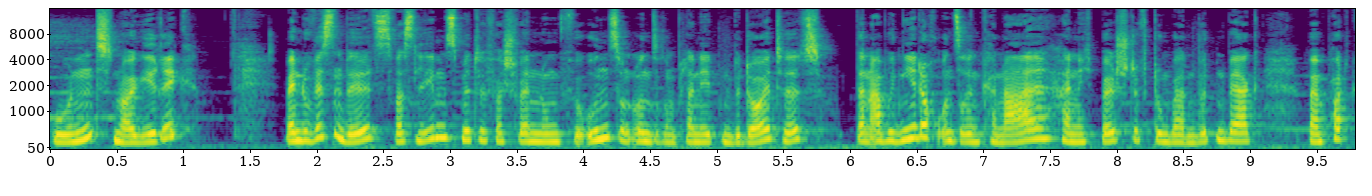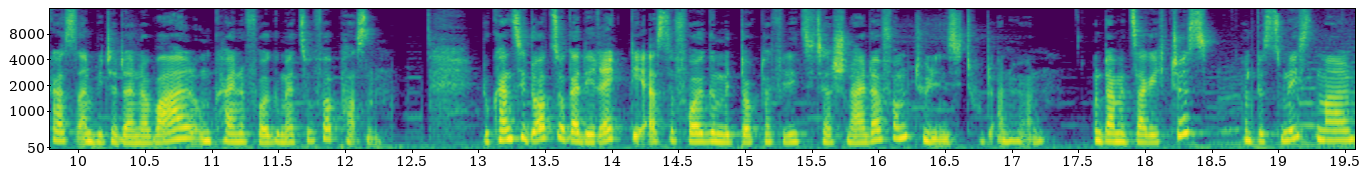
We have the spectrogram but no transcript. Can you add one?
Und neugierig? Wenn du wissen willst, was Lebensmittelverschwendung für uns und unseren Planeten bedeutet, dann abonniere doch unseren Kanal Heinrich Böll Stiftung Baden-Württemberg beim Podcast-Anbieter deiner Wahl, um keine Folge mehr zu verpassen. Du kannst dir dort sogar direkt die erste Folge mit Dr. Felicita Schneider vom Thül-Institut anhören. Und damit sage ich Tschüss und bis zum nächsten Mal.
